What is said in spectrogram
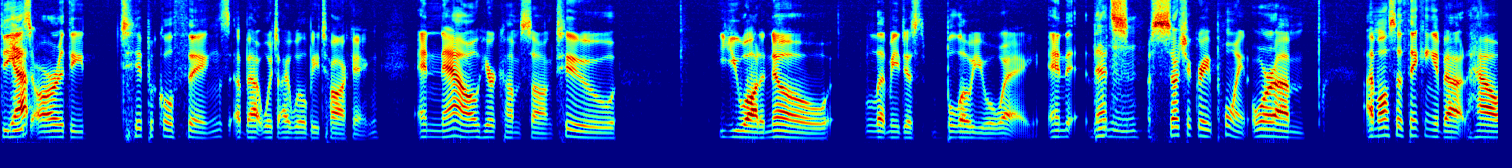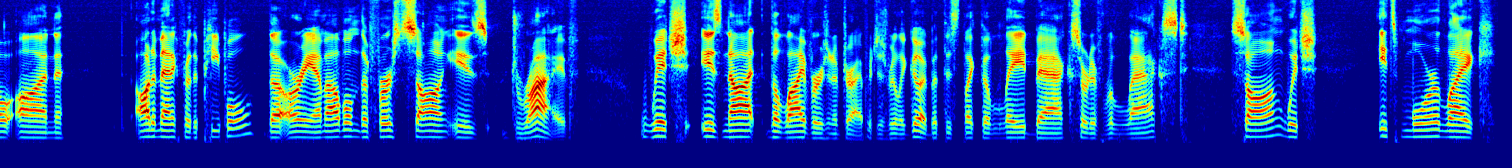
These Yep. are the typical things about which I will be talking. And now here comes song two. You ought to know. Let me just blow you away. And that's Mhm. such a great point. Or um, I'm also thinking about how on Automatic for the People, the REM album, the first song is Drive, which is not the live version of Drive, which is really good, but this like the laid back, sort of relaxed song, which it's more like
